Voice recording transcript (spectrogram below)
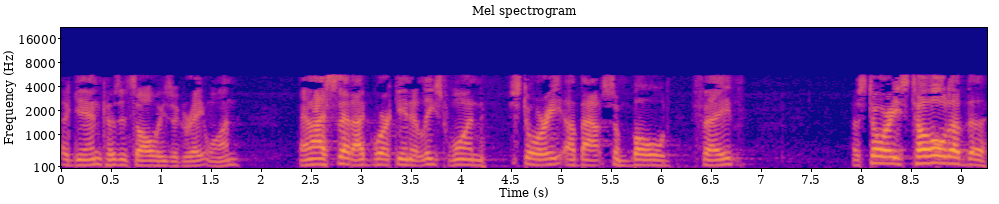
again because it's always a great one. And I said I'd work in at least one story about some bold faith. A story is told of the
